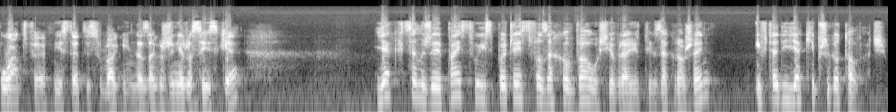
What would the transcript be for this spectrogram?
łatwe, niestety z uwagi na zagrożenie rosyjskie, jak chcemy, żeby państwo i społeczeństwo zachowało się w razie tych zagrożeń i wtedy jak je przygotować.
